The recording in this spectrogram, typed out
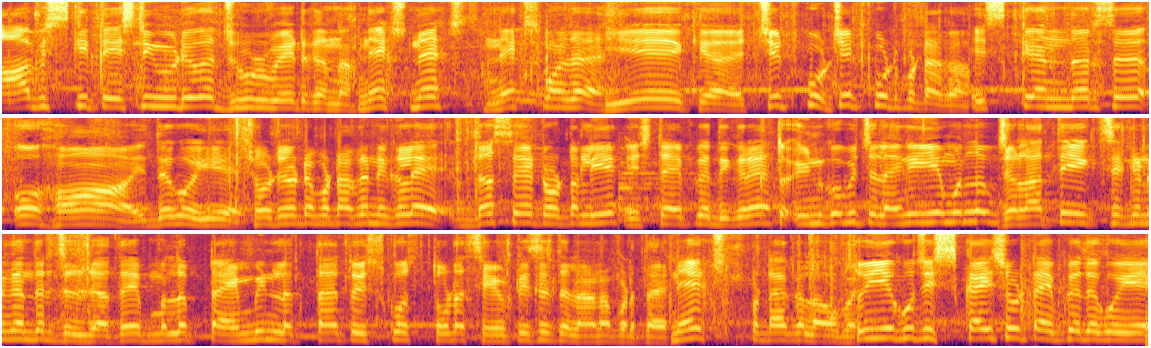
आप इसकी टेस्टिंग वीडियो का ज़रूर वेट करना। नेक्स्ट नेक्स्ट नेक्स्ट कौन सा है? ये क्या है? चिटपुट चिटपुट पटाखा। इसके अंदर से ओ हाँ देखो ये। छोटे छोटे पटाखे निकले दस है टोटल ये इस टाइप के दिख रहे हैं। तो इनको भी चलाएँगे। ये मतलब जलाते एक सेकंड के अंदर जल जाते हैं। मतलब टाइम भी लगता है तो इसको थोड़ा सेफ्टी से चलाना पड़ता है। नेक्स्ट पटाखा लाओ तो ये कुछ स्काई शॉट टाइप के देखो ये।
